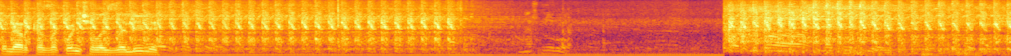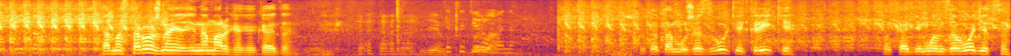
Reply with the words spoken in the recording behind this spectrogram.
Солярка закончилась, залили. Там осторожно, иномарка какая-то. Что-то там уже звуки, крики. Пока Димон заводится.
